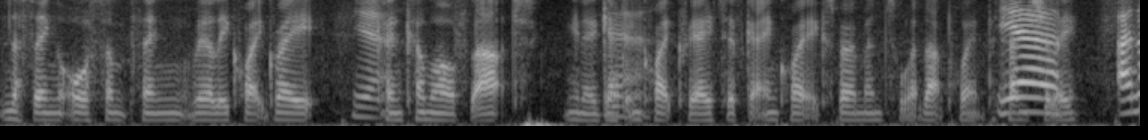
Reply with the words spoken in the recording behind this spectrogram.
nothing or something really quite great Yeah. can come of that. You know, getting Yeah. quite creative, getting quite experimental at that point potentially. Yeah, and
